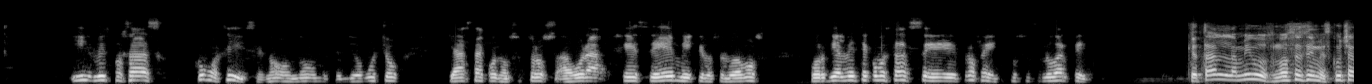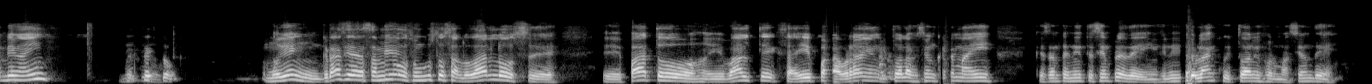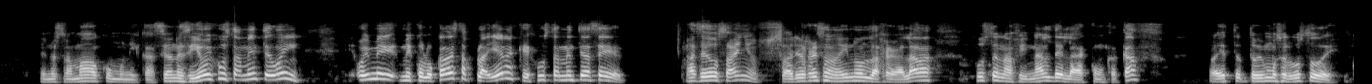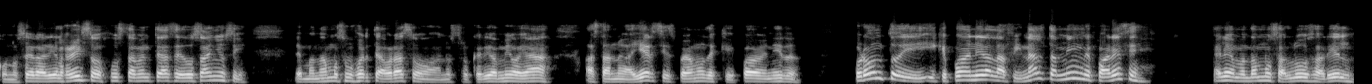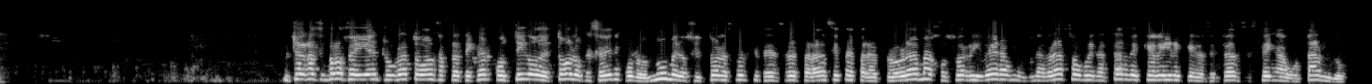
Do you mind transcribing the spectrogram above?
Y Luis Posadas, ¿cómo así? Dice, no, no me entendió mucho. Ya está con nosotros ahora GCM, que lo saludamos cordialmente. ¿Cómo estás, eh, profe? Gusto saludarte. ¿Qué tal, amigos? No sé si me escuchan bien ahí. Perfecto. Muy bien, gracias amigos, un gusto saludarlos. Eh, eh, Pato, eh, Valtex, ahí para Brian y toda la gestión crema ahí que están pendientes siempre de Infinito Blanco y toda la información de, de nuestro amado Comunicaciones. Y hoy, justamente, hoy, hoy me, me, colocaba esta playera que justamente hace, hace dos años Ariel Reson ahí nos la regalaba justo en la final de la CONCACAF. Ahí tuvimos el gusto de conocer a Ariel Rizzo justamente hace dos años y le mandamos un fuerte abrazo a nuestro querido amigo allá hasta Nueva Jersey. Esperamos de que pueda venir pronto y, que pueda venir a la final también, me parece. Ahí le mandamos saludos a Ariel. Muchas gracias, profe. Ya dentro un rato vamos a platicar contigo de todo lo que se viene con los números y todas las cosas que tenés preparadas siempre para el programa. Josué Rivera, un abrazo, buena tarde. Qué alegre que las entradas se estén agotando.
